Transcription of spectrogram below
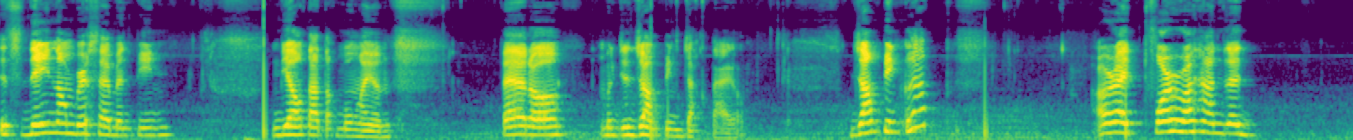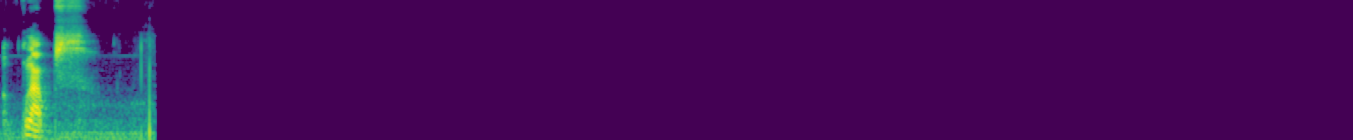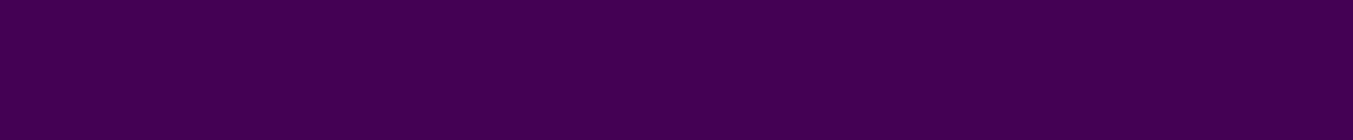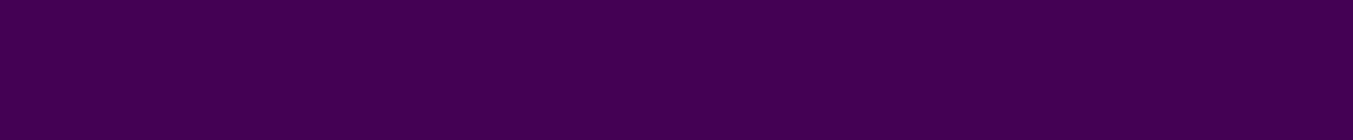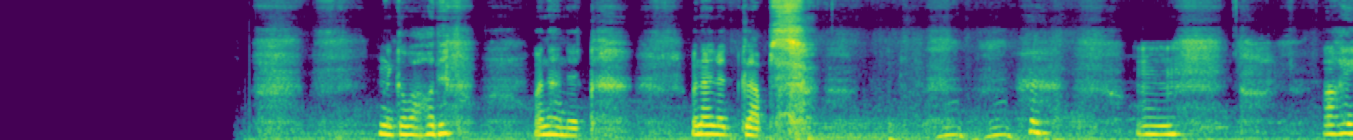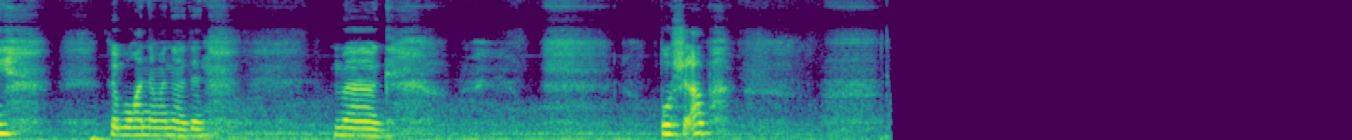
It's day number 17. Hindi ako tatakbo ngayon. Pero, magja-jumping jack tayo. Jumping clap. Alright, for 100 claps. Nagawa ko din. 100. 100 claps. mm. Okay. Subukan naman natin. Mag push up.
